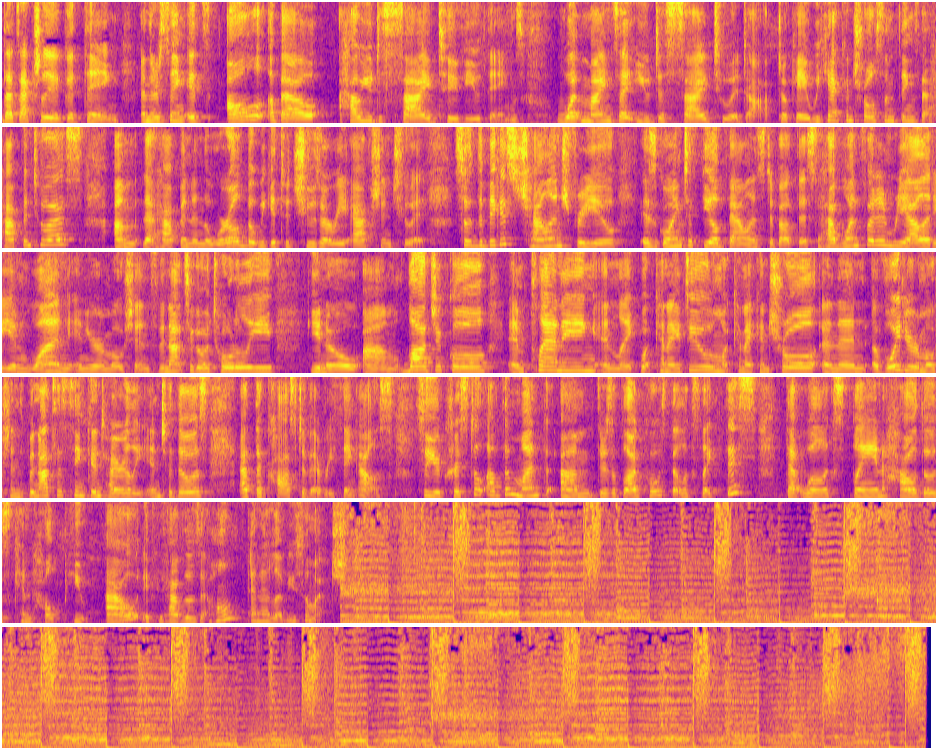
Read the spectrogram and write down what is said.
that's actually a good thing. And they're saying it's all about how you decide to view things, what mindset you decide to adopt. Okay, we can't control some things that happen to us, um, that happen in the world, but we get to choose our reaction to it. So the biggest challenge for you is going to feel balanced about this, to have one foot in reality and one in your emotions, but not to go totally you know, um, logical and planning and like what can I do and what can I control and then avoid your emotions, but not to sink entirely into those at the cost of everything else. So your crystal of the month, um, there's a blog post that looks like this that will explain how those can help you out if you have those at home. And I love you so much.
